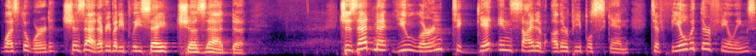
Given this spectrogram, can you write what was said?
was the word chesed. Everybody, please say chesed. Chesed meant you learned to get inside of other people's skin, to feel with their feelings,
